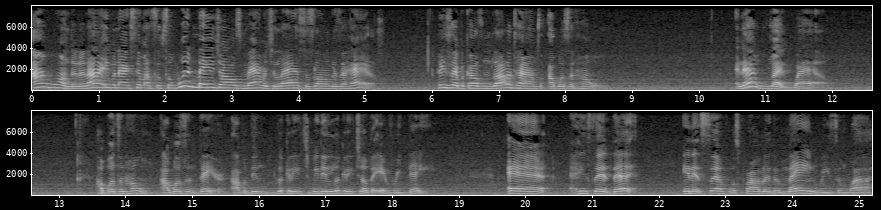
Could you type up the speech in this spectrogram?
I wondered, and I even asked him myself, so what made y'all's marriage last as long as it has? He said, because a lot of times I wasn't home. And that was like, wow. I wasn't home. I wasn't there. I didn't look at each. We didn't look at each other every day. And he said that in itself was probably the main reason why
